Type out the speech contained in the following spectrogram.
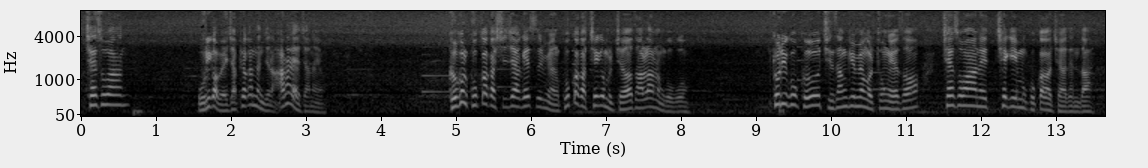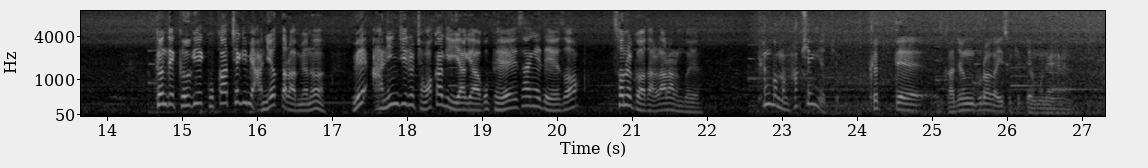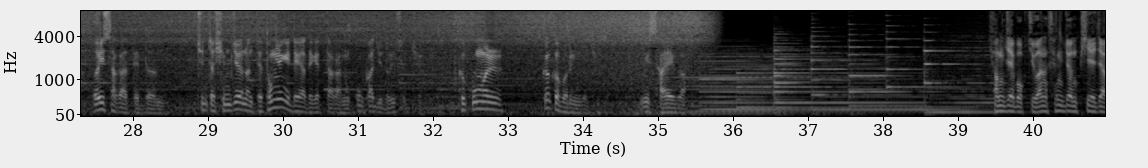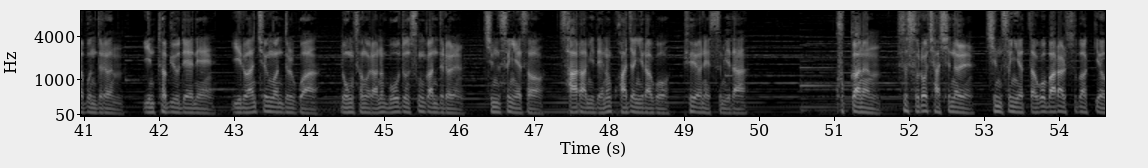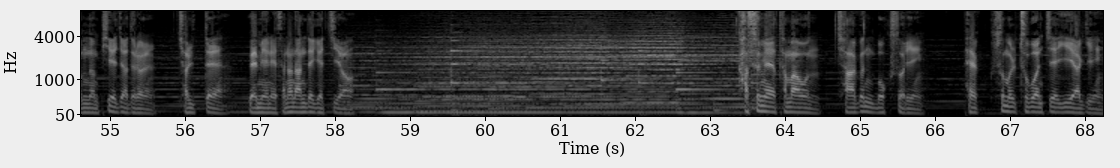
최소한 우리가 왜 잡혀갔는지는 알아야 하잖아요. 그걸 국가가 시작했으면 국가가 책임을 져달라는 거고 그리고 그 진상규명을 통해서 최소한의 책임은 국가가 져야 된다. 그런데 그게 국가 책임이 아니었다라면은 왜 아닌지를 정확하게 이야기하고 배상에 대해서 선을 그어달라라는 거예요. 평범한 학생이었죠. 그때 가정 불화가 있었기 때문에 의사가 되든 진짜 심지어는 대통령이 돼야 되겠다라는 꿈까지도 있었죠. 그 꿈을 꺾어버린 거죠. 이 사회가. 형제복지원 생존 피해자분들은 인터뷰 내내 이러한 증언들과 농성을 하는 모든 순간들을 짐승에서 사람이 되는 과정이라고 표현했습니다. 국가는 스스로 자신을 짐승이었다고 말할 수밖에 없는 피해자들을 절대 외면해서는 안 되겠지요. 가슴에 담아온 작은 목소리 122번째 이야기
